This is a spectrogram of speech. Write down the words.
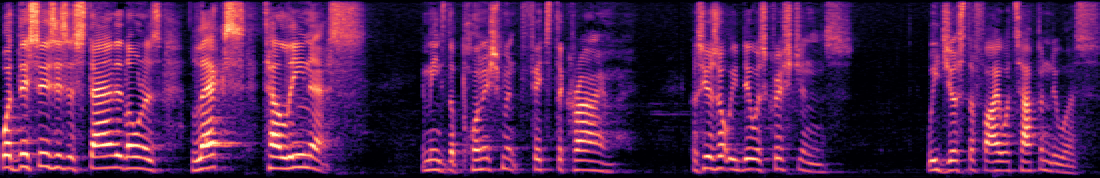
What this is, is a standard known as lex talionis. It means the punishment fits the crime. Because here's what we do as Christians we justify what's happened to us.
